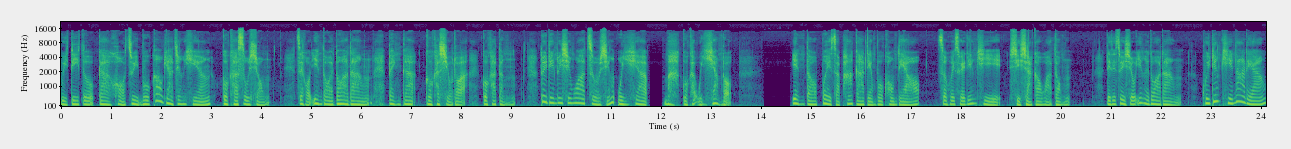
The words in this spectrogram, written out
雨季迟到甲雨水无够嘅情形，更加严重。最后，印度的热浪变甲更加烧热，更加长，对人类生活造成威胁嘛，更加危险咯。印度八十趴家庭无空调。做伙吹冷气是社交活动，伫咧做小影的热浪，开冷气纳凉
